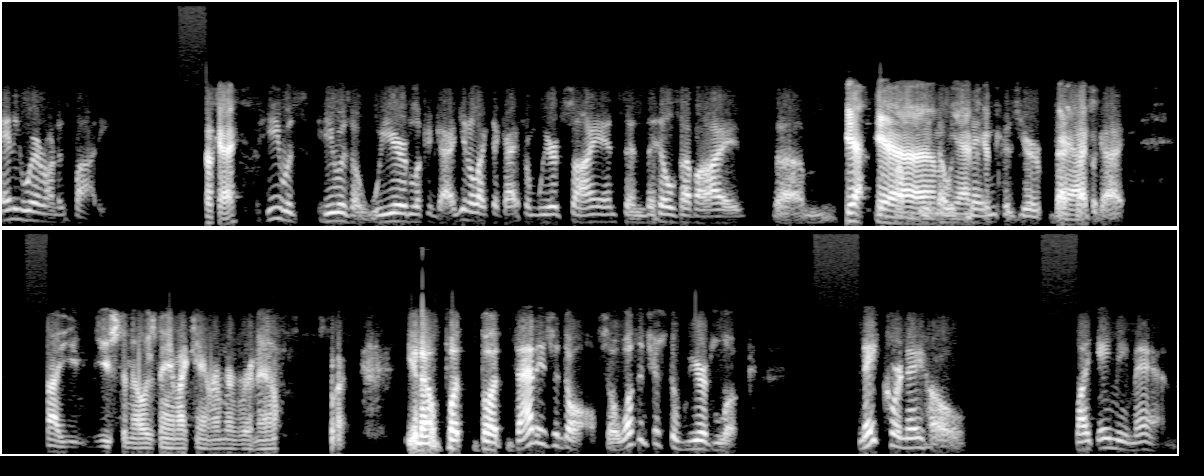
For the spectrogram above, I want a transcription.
anywhere on his body. Okay. He was he was a weird looking guy. You know, like the guy from Weird Science and The Hills Have Eyes. Um, Yeah, you yeah, um, know his yeah. name because you're that Yeah. type of guy. I used to know his name. I can't remember it now. You know but but that isn't all. So it wasn't just a weird look. Nate cornejo like aimee mann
